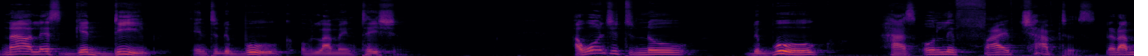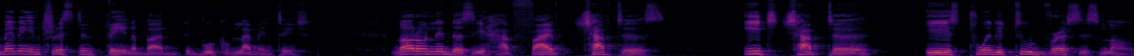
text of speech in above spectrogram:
Now let's get deep into the book of Lamentation. I want you to know the book has only five chapters. There are many interesting things about the book of Lamentation. Not only does it have five chapters, each chapter is 22 verses long,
